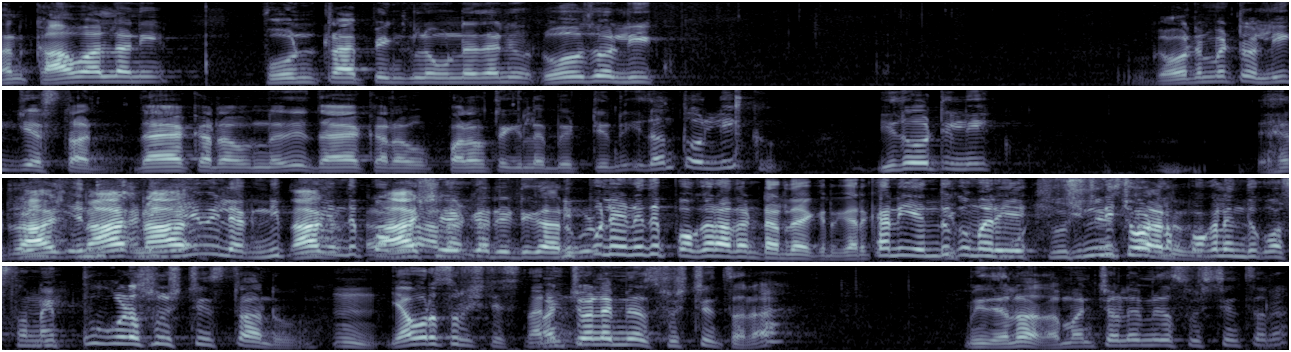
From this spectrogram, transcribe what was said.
నన్ను కావాలని ఫోన్ ట్రాపింగ్లో ఉన్నదని రోజో లీక్. గవర్నమెంట్ లీక్ చేస్తాను. దయాకరావు ఉన్నది దయాకరావు పర్వతగిలో పెట్టింది ఇదంతా లీక్. ఇదోటి లీక్. రాజశేఖర్ రెడ్డి గారు నిప్పు లేనిది పొగరాదంటారు దగ్గర గారు? కానీ ఎందుకు మరి ఇన్ని చోట్ల సృష్టిస్తారు. పొగలు ఎందుకు వస్తున్నాయి? నిప్పు కూడా సృష్టిస్తాను ఉమ్, ఎవరు సృష్టిస్తున్నారు? మంచోళ్ళ మీద సృష్టించరా? మీకు తెలియదా మంచోళ్ళ మీద సృష్టించరా?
